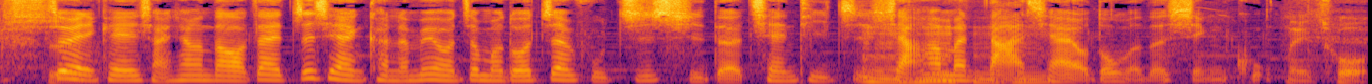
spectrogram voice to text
所以你可以想象到，在之前可能没有这么多政府支持的前提之下，嗯、他们打起来有多么的辛苦。没错。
